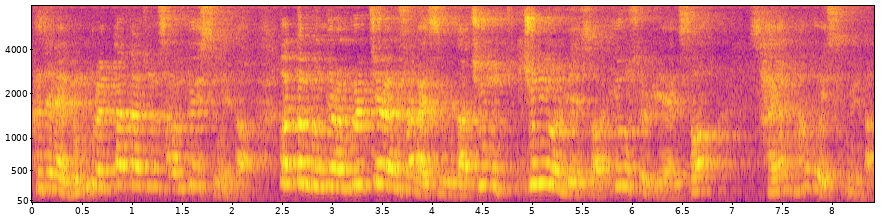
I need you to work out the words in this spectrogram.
그들의 눈물을 닦아주는 사람도 있습니다. 어떤 분들은 물질 은사가 있습니다. 주, 주님을 위해서, 이웃을 위해서 사용하고 있습니다.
